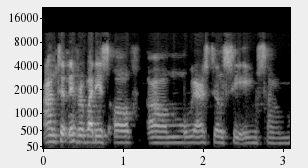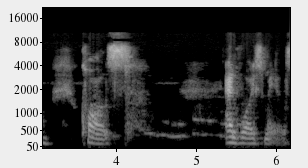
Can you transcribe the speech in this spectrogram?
until everybody's off, um, we are still seeing some calls and voicemails.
